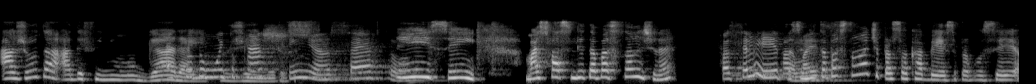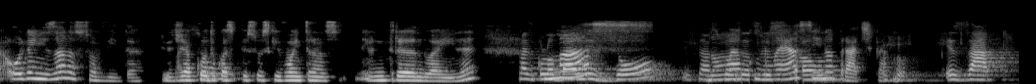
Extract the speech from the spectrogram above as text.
ajuda a definir um lugar é aí. Tudo muito caixinha, certo? Sim, sim. Mas facilita bastante, né? Facilita. Facilita mas... bastante para sua cabeça, para você organizar a sua vida, de mas acordo com as pessoas que vão entrando, entrando aí, né? Mas globalizou. Mas não, é, não é assim na prática. Exato.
